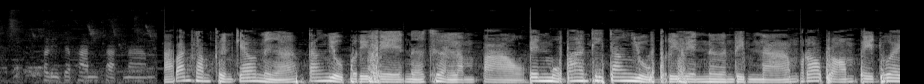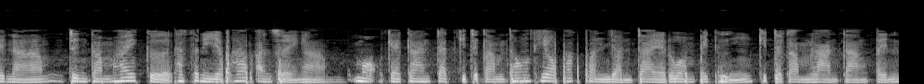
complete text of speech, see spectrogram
ผลิตภัณฑ์สัตว์น้ำบ้านคำเขื่อนแก้วเหนือ ตั้งอยู่บริเวณเหนือเขื่อนลำปาวเป็นหมู่บ้านที่ตั้งอยู่บริเวณเนินริมน้ำรอบล้อมไปด้วยน้ำจึงทำให้เกิดทัศนียภาพอันสวยงาม เหมาะแก่การจัดกิจกรรมท่องเที่ยวพักผ่อนหย่อนใจรวมไปถึงกิจกรรมลานกลางเต็นท์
